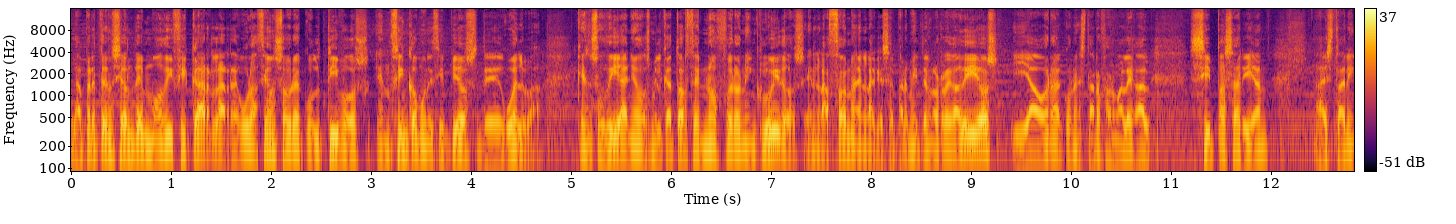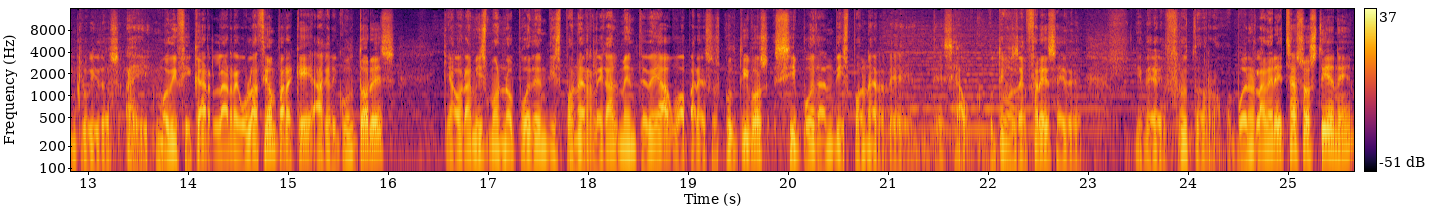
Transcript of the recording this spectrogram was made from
la pretensión de modificar la regulación sobre cultivos en cinco municipios de Huelva, que en su día, año 2014, no fueron incluidos en la zona en la que se permiten los regadíos y ahora, con esta reforma legal, sí pasarían a estar incluidos ahí. Modificar la regulación para que agricultores que ahora mismo no pueden disponer legalmente de agua para esos cultivos, sí puedan disponer de, de ese agua. Cultivos de fresa y de y de fruto rojo. Bueno, la derecha sostiene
